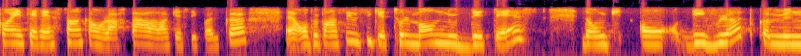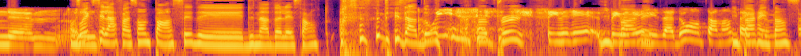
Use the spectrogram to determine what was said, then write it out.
pas intéressants quand on leur parle, alors que c'est pas le cas. Euh, on peut penser aussi que tout le monde nous déteste. Donc, on développe comme une. Euh, on dirait que c'est la façon de penser d'une adolescente, des ados. Oui, un peu. c'est vrai, c'est vrai. Les ados ont tendance hyper à être intense.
